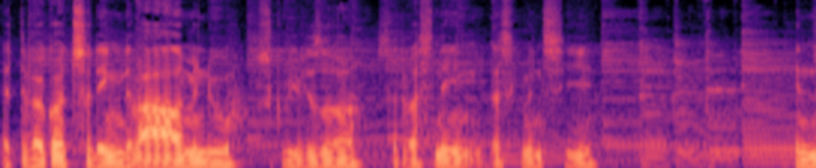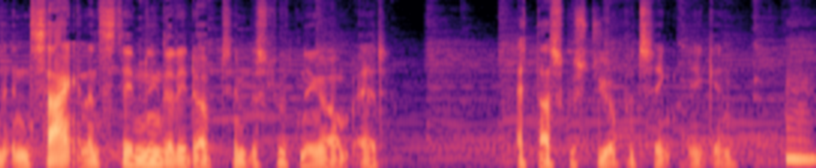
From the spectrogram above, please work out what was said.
at det var godt, så længe det varede, men nu skulle vi videre. Så det var sådan en, hvad skal man sige, en, en sang eller en stemning, der lidt op til en beslutning om, at, at der skulle styr på ting igen. Mm.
